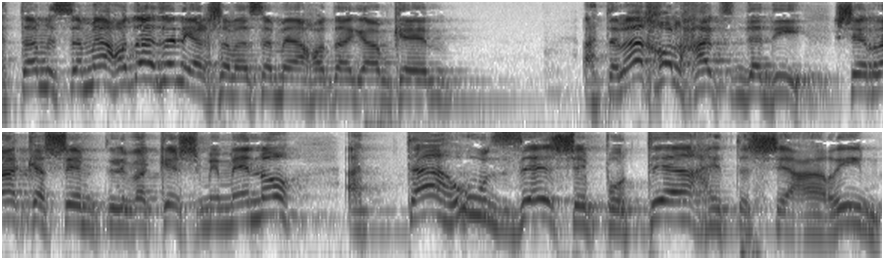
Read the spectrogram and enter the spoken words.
אתה משמח אותה, אז אני עכשיו אשמח אותה גם כן. אתה לא יכול חד צדדי שרק השם לבקש ממנו, אתה הוא זה שפותח את השערים,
